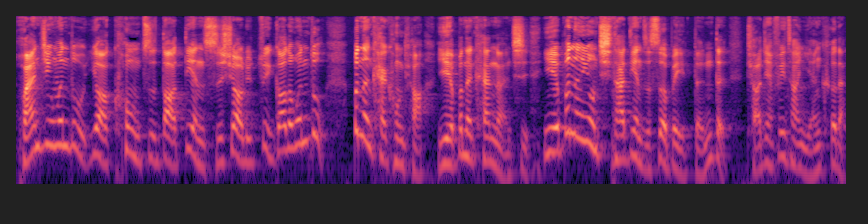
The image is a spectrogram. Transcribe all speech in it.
环境温度要控制到电池效率最高的温度，不能开空调，也不能开暖气，也不能用其他电子设备等等，条件非常严苛的。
